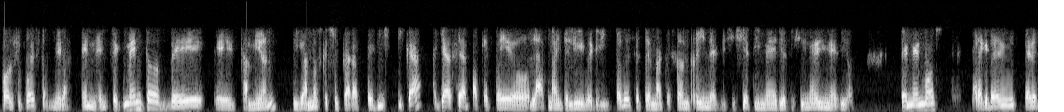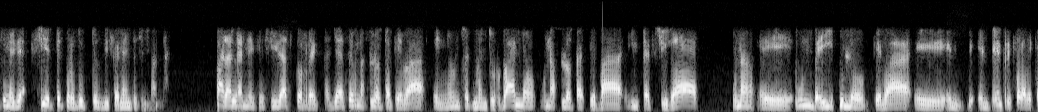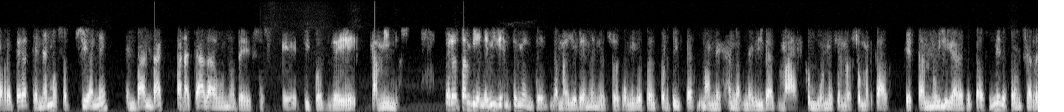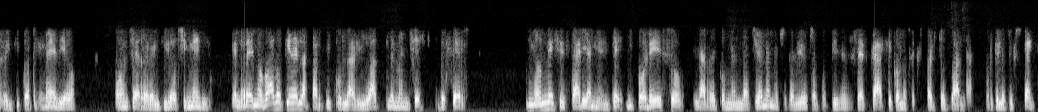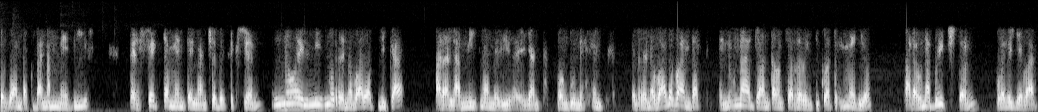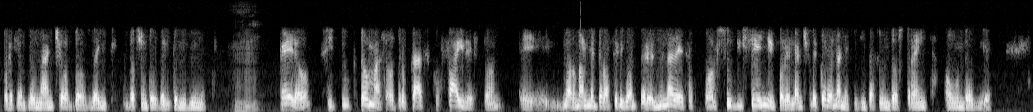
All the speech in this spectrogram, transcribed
Por supuesto, mira, en el segmento de camión, digamos que su característica, ya sea paqueteo, last mile delivery, todo ese tema que son rines 17 y medio, 19 y medio, tenemos, para que te des una idea, siete productos diferentes en banda. Para la necesidad correcta, ya sea una flota que va en un segmento urbano, una flota que va interciudad, una eh, un vehículo que va eh, en, en dentro y fuera de carretera, tenemos opciones en banda para cada uno de esos eh, tipos de caminos. Pero también, evidentemente, la mayoría de nuestros amigos transportistas manejan las medidas más comunes en nuestro mercado, que están muy ligadas a Estados Unidos, 11R24 y medio, 11R22 y medio. El renovado tiene la particularidad, Clemente, de ser no necesariamente, y por eso la recomendación a nuestros amigos transportistas es acercarse con los expertos banda, porque los expertos banda van a medir perfectamente el ancho de sección. No el mismo renovado aplica para la misma medida de llanta. Pongo un ejemplo. El renovado banda en una llanta 11R24 y medio, para una Bridgestone puede llevar, por ejemplo, un ancho 220, 220 milímetros. Pero si tú tomas otro casco Firestone, eh, normalmente va a ser igual, pero en una de esas, por su diseño y por el ancho de corona, necesitas un 230 o un 210.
